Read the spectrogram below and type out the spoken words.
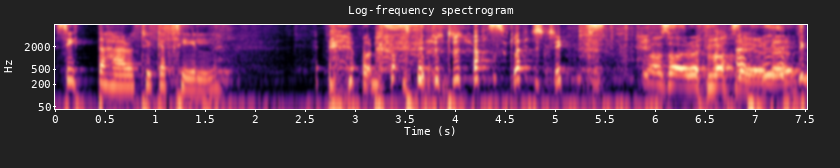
Sitta här och tycka till. och då rasslar chips. Vad sa du? Vad säger du nu?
